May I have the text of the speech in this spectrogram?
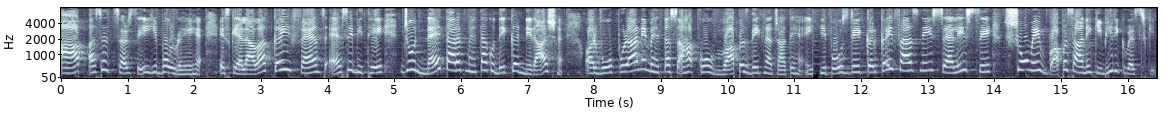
आप असद सर से ये बोल रहे हैं। इसके अलावा कई फैंस ऐसे भी थे जो नए तारक मेहता को देखकर निराश हैं और वो पुराने मेहता साहब को वापस देखना चाहते हैं। ये पोस्ट देखकर कई फैंस ने शैलेश से शो में वापस आने की भी रिक्वेस्ट की।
